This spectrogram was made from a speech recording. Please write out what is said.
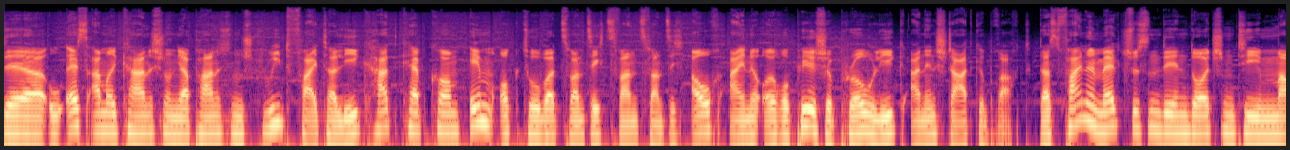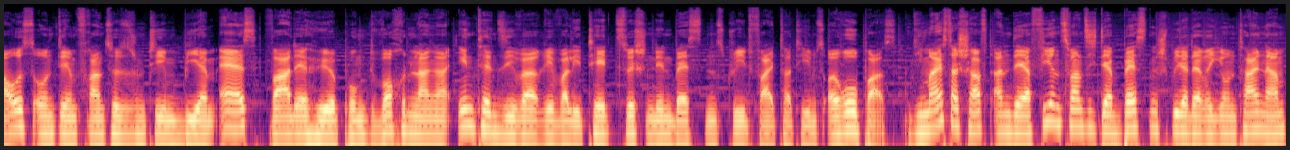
der US-amerikanischen und japanischen Street Fighter League hat Capcom im Oktober 2022 auch eine europäische Pro League an den Start gebracht. Das Final Match zwischen dem deutschen Team Maus und dem französischen Team BMS war der Höhepunkt wochenlanger intensiver Rivalität zwischen den besten Street Fighter Teams Europas. Die Meisterschaft, an der 24 der besten Spieler der Region teilnahmen,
